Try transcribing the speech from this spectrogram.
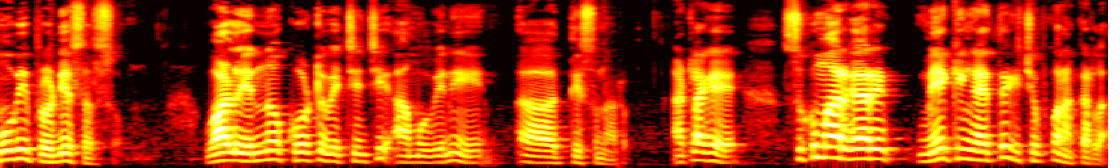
మూవీ ప్రొడ్యూసర్స్ వాళ్ళు ఎన్నో కోట్లు వెచ్చించి ఆ మూవీని తీస్తున్నారు. అట్లాగే సుకుమార్ గారి మేకింగ్ అయితే ఇక చెప్పుకోనక్కర్లా.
